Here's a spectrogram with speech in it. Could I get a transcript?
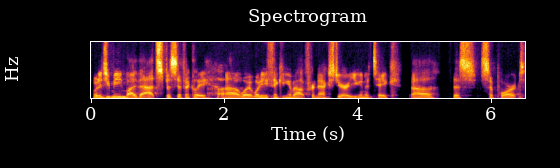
What did you mean by that specifically? Uh, what, what are you thinking about for next year? Are you going to take uh, this support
